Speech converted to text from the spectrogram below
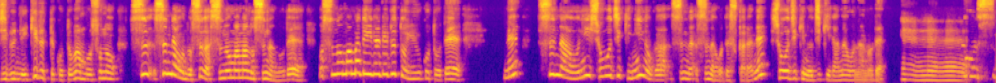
自分で生きるってことは、もうその、素、素直の素が素のままの素なので、素のままでいられるということで、ね、素直に正直にのが素直ですからね。正直の時期がなおなので。ええもうそ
